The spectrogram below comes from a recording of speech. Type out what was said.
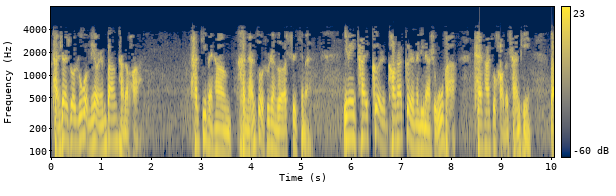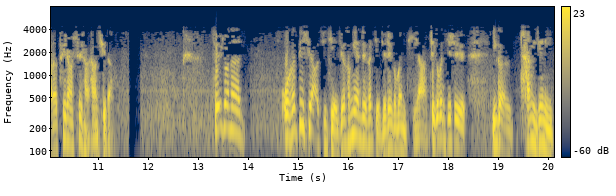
坦率说，如果没有人帮他的话，他基本上很难做出任何事情来，因为他个人靠他个人的力量是无法开发出好的产品，把它推上市场上去的。所以说呢。我们必须要去解决和面对和解决这个问题啊！这个问题是一个产品经理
